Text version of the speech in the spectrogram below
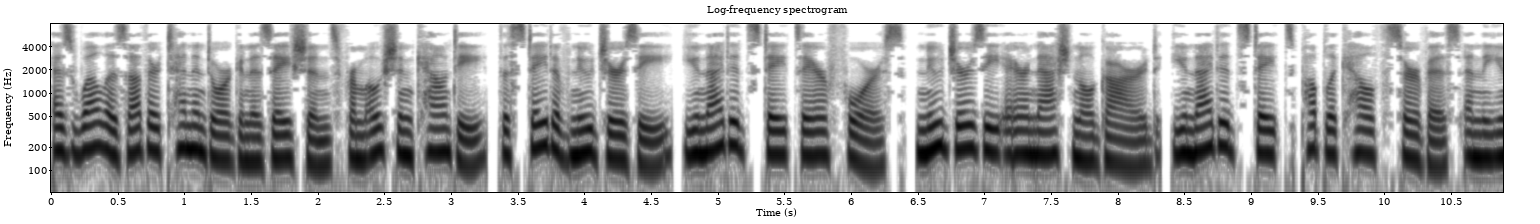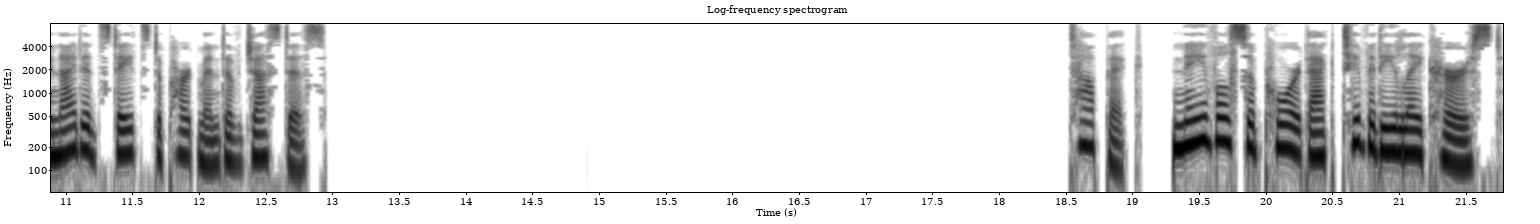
as well as other tenant organizations from Ocean County, the state of New Jersey, United States Air Force, New Jersey Air National Guard, United States Public Health Service and the United States Department of Justice. Naval Support Activity Lakehurst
